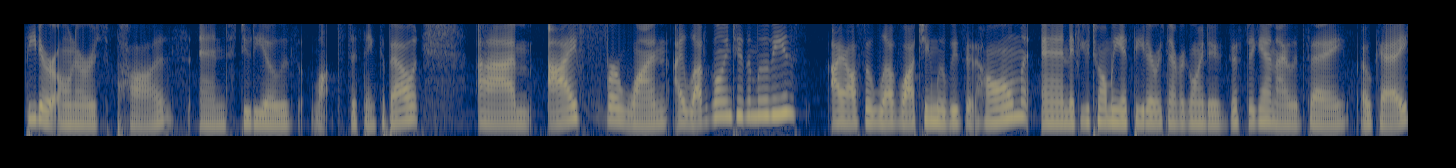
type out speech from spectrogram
theater owners pause and studios lots to think about um, i for one i love going to the movies i also love watching movies at home and if you told me a theater was never going to exist again i would say okay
